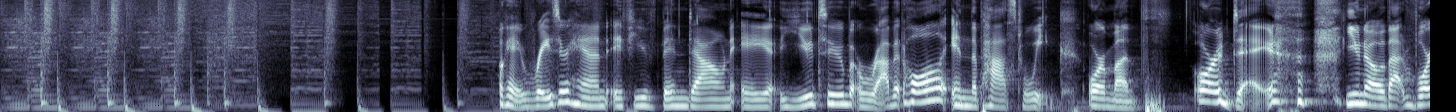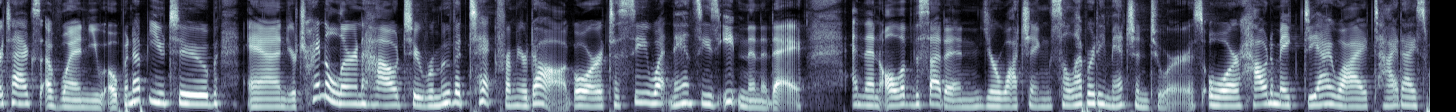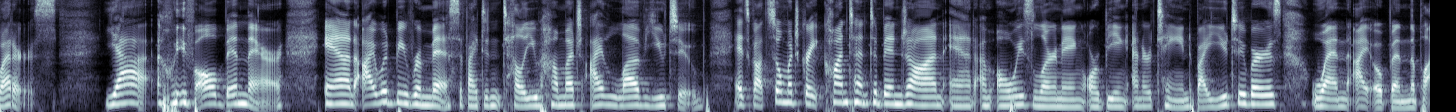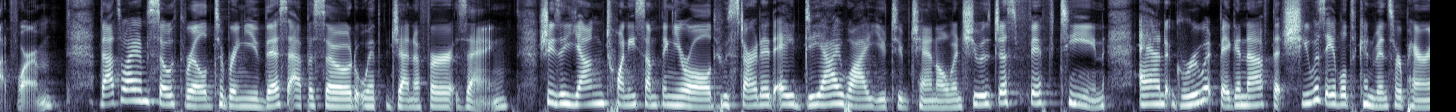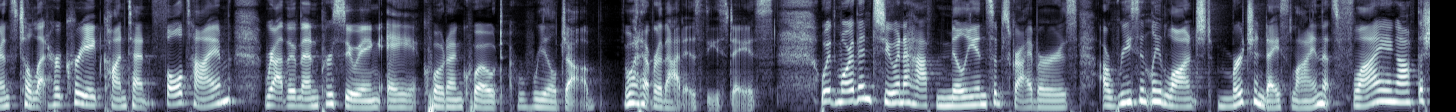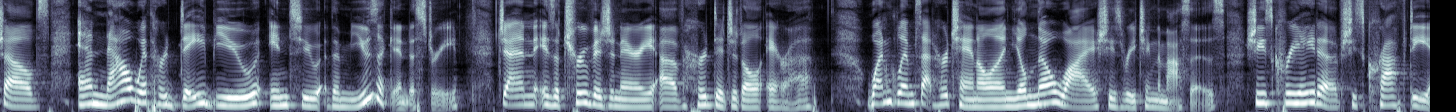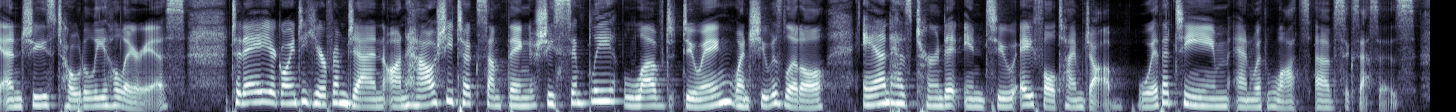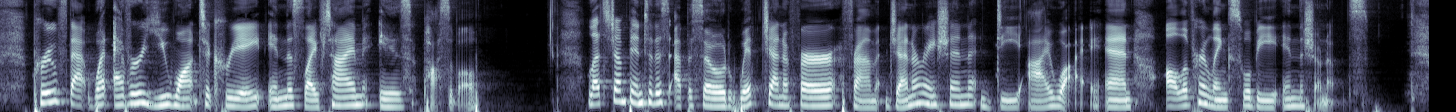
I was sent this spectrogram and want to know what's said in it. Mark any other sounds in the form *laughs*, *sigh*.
Okay, raise your hand if you've been down a YouTube rabbit hole in the past week or month or day. *laughs* you know, that vortex of when you open up YouTube and you're trying to learn how to remove a tick from your dog or to see what Nancy's eaten in a day. And then all of a sudden, you're watching celebrity mansion tours or how to make DIY tie dye sweaters. Yeah, *laughs* we've all been there. And I would be remiss if I didn't tell you how much I love YouTube. It's got so much great content to binge on, and I'm always learning or being entertained by YouTubers when I open the platform. That's why I'm so thrilled to bring you this episode with Jennifer Zhang. She's a young 20 something year old who started a DIY YouTube channel when she was just 15 and grew it big enough that she was able to convince her parents to let her create content full time rather than pursuing a quote unquote real job whatever that is these days. With more than two and a half million subscribers, a recently launched merchandise line that's flying off the shelves, and now with her debut into the music industry, Jen is a true visionary of her digital era. One glimpse at her channel, and you'll know why she's reaching the masses. She's creative, she's crafty, and she's totally hilarious. Today, you're going to hear from Jen on how she took something she simply loved doing when she was little and has turned it into a full time job with a team and with lots of successes. Proof that whatever you want to create in this lifetime is possible. Let's jump into this episode with Jennifer from JENerationDIY, and all of her links will be in the show notes.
